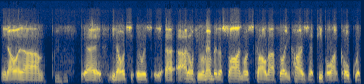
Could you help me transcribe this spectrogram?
you know, and um, Mhm. uh, you know, it's it was. Uh, I don't know if you remember the song was called uh, "Throwing Cars at People on Coke" with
